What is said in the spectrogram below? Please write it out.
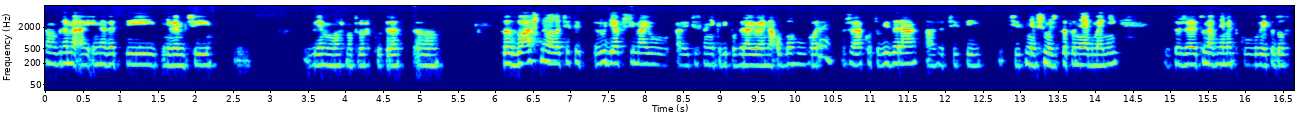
samozrejme aj iné veci. Neviem, či budem možno trošku teraz uh, zvláštnu, ale či si ľudia všímajú, aj či sa niekedy pozerajú aj na oblohu hore, že ako to vyzerá a že či si, či si nevšimú, že sa to nejak mení. Pretože tu na v Nemecku je to dosť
